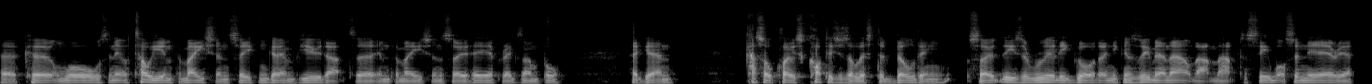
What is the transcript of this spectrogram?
uh, curtain walls, and it'll tell you information so you can go and view that uh, information. So here, for example, again, Castle Close Cottage is a listed building. So these are really good, and you can zoom in and out that map to see what's in the area.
